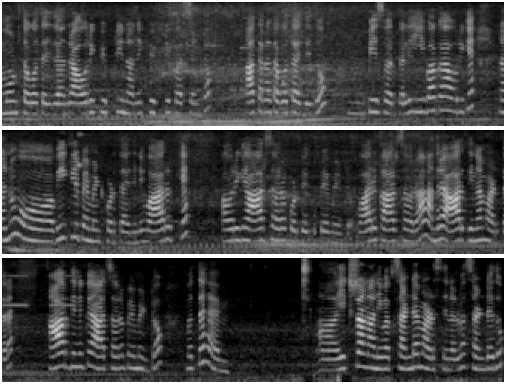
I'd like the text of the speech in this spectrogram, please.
ಅಮೌಂಟ್ ತೊಗೋತಾ ಇದ್ದಿದ್ದು ಅಂದರೆ ಅವ್ರಿಗೆ ಫಿಫ್ಟಿ ನನಗೆ ಫಿಫ್ಟಿ ಪರ್ಸೆಂಟು ಆ ಥರ ತಗೋತಾ ಇದ್ದಿದ್ದು ಪೀಸ್ ವರ್ಕಲ್ಲಿ ಇವಾಗ ಅವರಿಗೆ ನಾನು ವೀಕ್ಲಿ ಪೇಮೆಂಟ್ ಕೊಡ್ತಾ ಇದ್ದೀನಿ. ವಾರಕ್ಕೆ ಅವರಿಗೆ ಆರು ಸಾವಿರ ಕೊಡಬೇಕು ಪೇಮೆಂಟು ವಾರಕ್ಕೆ ಆರು ಸಾವಿರ ಅಂದರೆ ಆರು ದಿನ ಮಾಡ್ತಾರೆ. ಆರು ದಿನಕ್ಕೆ ಆರು ಸಾವಿರ ಪೇಮೆಂಟು ಮತ್ತು ಎಕ್ಸ್ಟ್ರಾ ನಾನು ಇವಾಗ ಸಂಡೇ ಮಾಡಿಸ್ತೀನಲ್ವ? ಸಂಡೇದು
